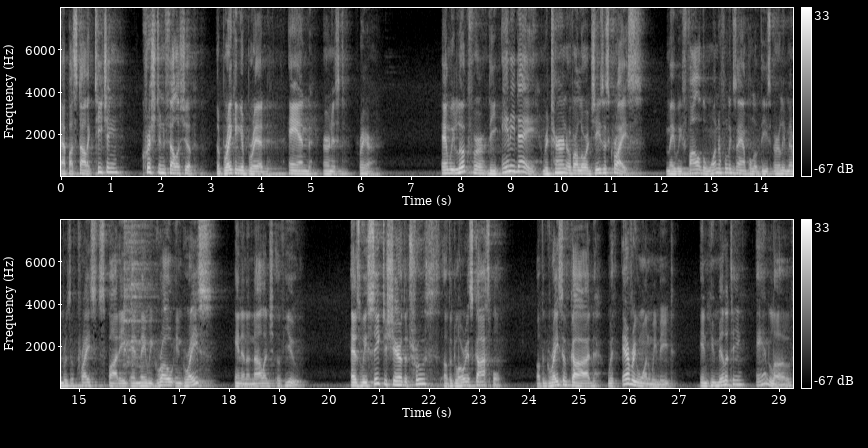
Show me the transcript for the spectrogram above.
apostolic teaching, Christian fellowship, the breaking of bread, and earnest prayer. And we look for the any day return of our Lord Jesus Christ May we follow the wonderful example of these early members of Christ's body, and may we grow in grace and in a knowledge of you. As we seek to share the truth of the glorious gospel of the grace of God with everyone we meet in humility and love,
